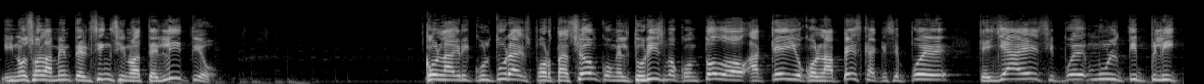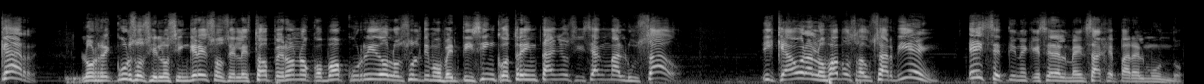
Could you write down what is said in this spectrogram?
y no solamente el zinc, sino hasta el litio. Con la agricultura de exportación, con el turismo, con todo aquello, con la pesca que se puede que ya es y puede multiplicar los recursos y los ingresos del Estado peruano como ha ocurrido los últimos 25, 30 años y se han mal usado. Y que ahora los vamos a usar bien. Ese tiene que ser el mensaje para el mundo.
